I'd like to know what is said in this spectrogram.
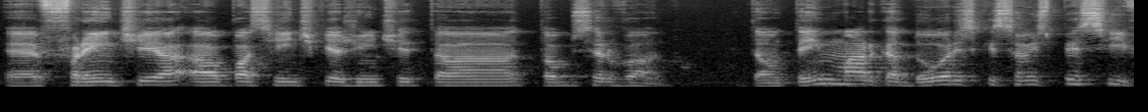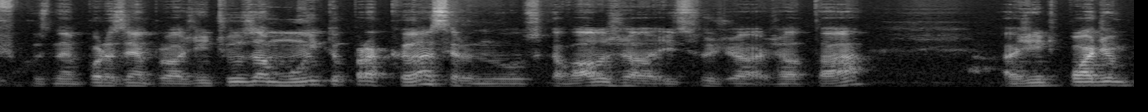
é, frente ao paciente que a gente está tá observando. Então, tem marcadores que são específicos, né? Por exemplo, a gente usa muito para câncer, nos cavalos já, isso já está. A gente pode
